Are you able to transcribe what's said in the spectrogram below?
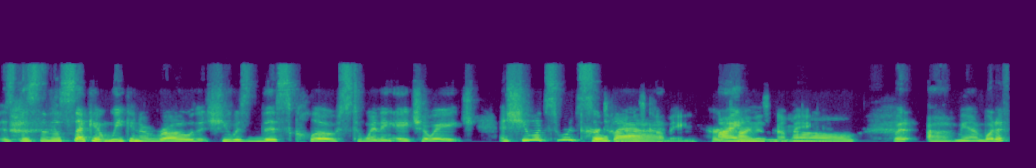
this is the second week in a row that she was this close to winning HOH, and she wants to win Her so bad. Her time is coming. Her I time is coming. know. But oh man, what if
